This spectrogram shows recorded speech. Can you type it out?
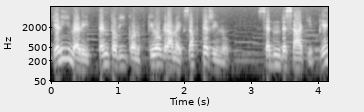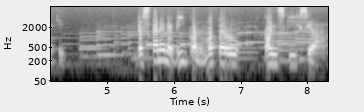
Dělíme-li tento výkon v kilogramech za vteřinu 75, dostaneme výkon motoru v koňských silách.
